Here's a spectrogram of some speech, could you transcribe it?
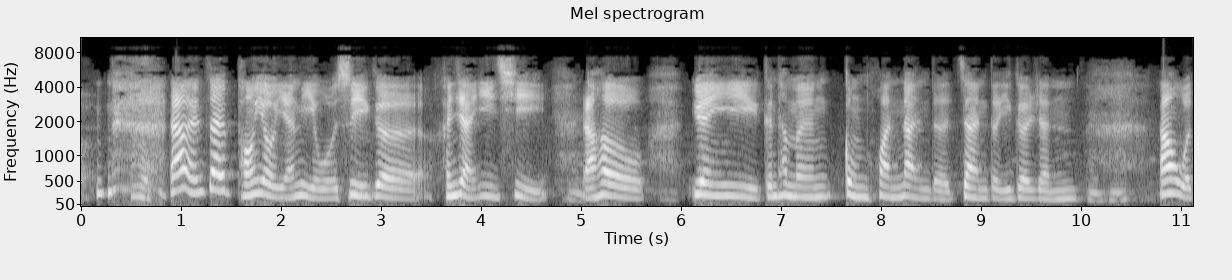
然后，在朋友眼里，我是一个很讲义气，嗯、然后愿意跟他们共患难的这样的一个人。然后我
